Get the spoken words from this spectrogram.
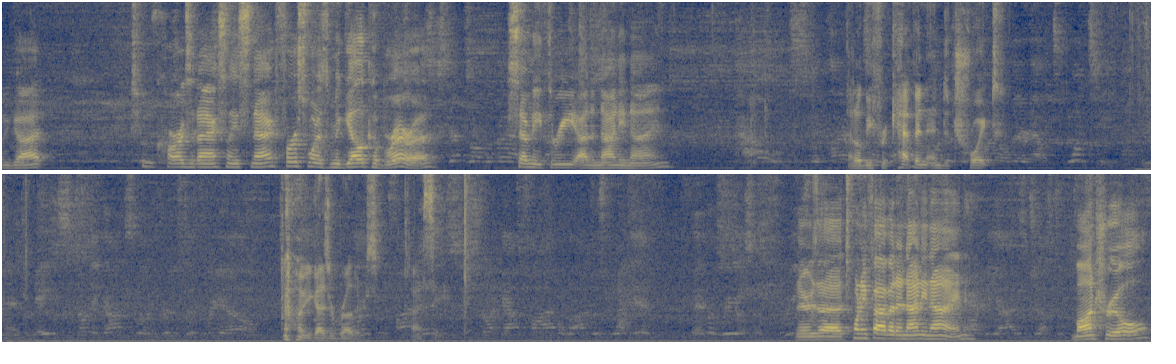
We got two cards that I accidentally snagged. First one is Miguel Cabrera, 73 out of 99. That'll be for Kevin and Detroit. They're now 20 and 8. Tony Gonsolin improves to 3 0. Oh, you guys are brothers. I see. Struck out 5. Allowed just one hit. Edwin Rios a 3 There's a 25 out of 99. Montreal,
